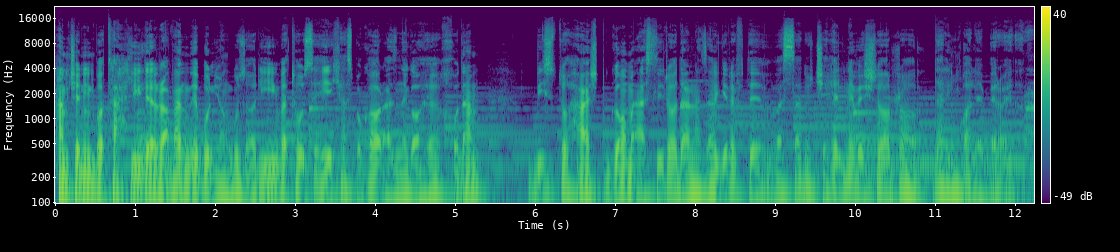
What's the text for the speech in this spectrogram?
همچنین با تحلیل روند بنیانگذاری و توسعه کسب و کار از نگاه خودم 28 گام اصلی را در نظر گرفته و 140 نوشتار را در این قالب ارائه دادم.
